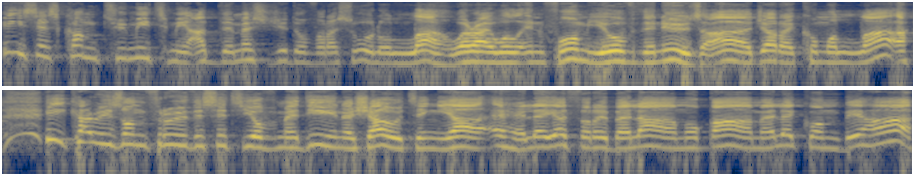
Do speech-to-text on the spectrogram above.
He says, Come to meet me at the masjid of Rasulullah, where I will inform you of the news. Allah. He carries on through the city of Medina, shouting, Ya ahla yathrib la muqama biha,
